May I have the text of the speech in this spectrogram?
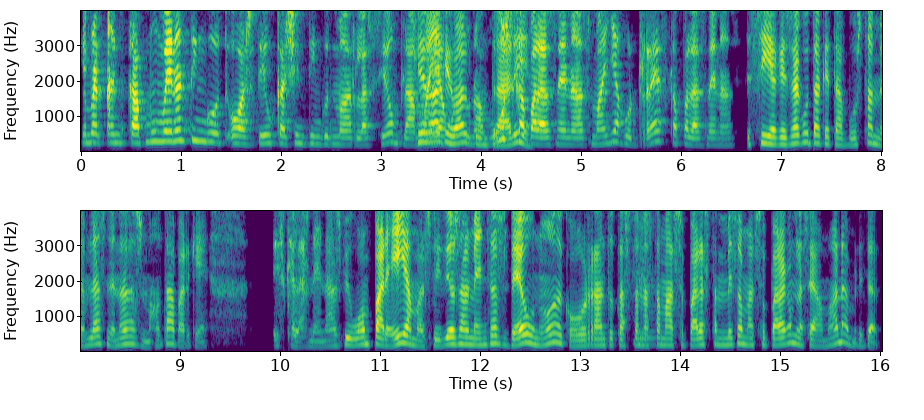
I en, plan, en cap moment han tingut, o es diu que hagin tingut mala relació, en plan, Que mai va, hi ha va, hagut al un abús contrari. cap a les nenes, mai hi ha hagut res cap a les nenes. Hi hagués hagut aquest abús també amb les nenes es nota, perquè és que les nenes viuen per ell, amb els vídeos almenys es veu, no? Que corren tota estona, Mm. estan amb el seu pare, estan més amb el seu pare que amb la seva mare, en veritat.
